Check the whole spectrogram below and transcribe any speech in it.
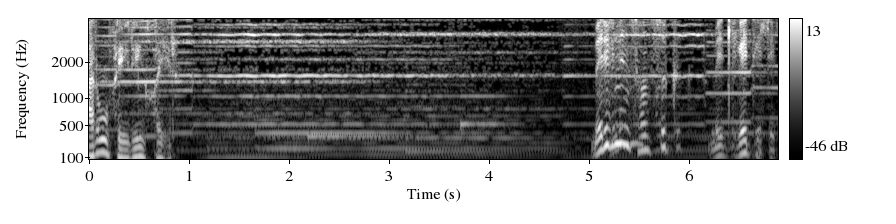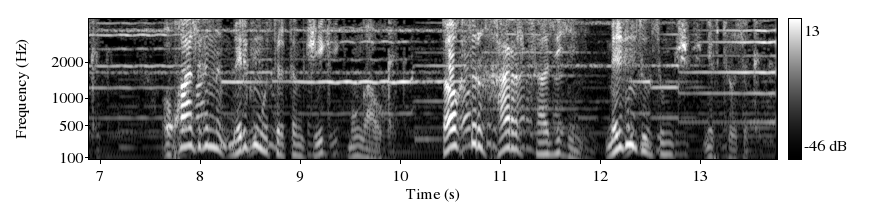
12-ийн 2. Мэргэний сонсог мэдлэгэд хэлэг. Ухаалаг нь мэрэгэн өдрөмжийг мөн авах. Доктор Харалт цаалогийн мэрэгэн зөвлөмж нэвтрүүлэг.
